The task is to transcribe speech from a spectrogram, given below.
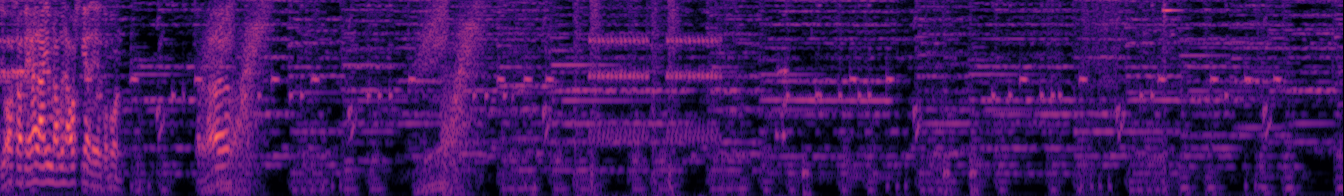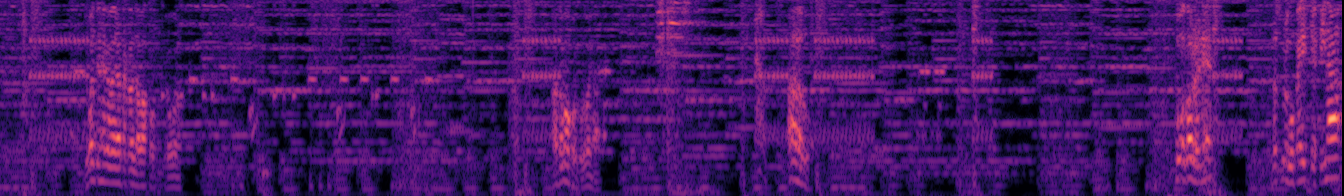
Y vamos a pegar ahí una buena hostia de Igual tiene que haber abajo, pero bueno. Vamos, buena. ¡Au! Corren, eh. No os preocupéis, que Fina,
